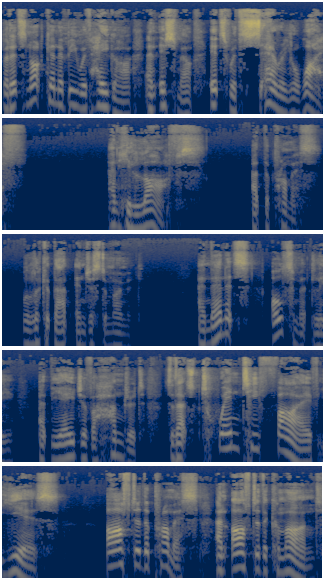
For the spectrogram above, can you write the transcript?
but it's not going to be with Hagar and Ishmael, it's with Sarah, your wife. And he laughs at the promise. We'll look at that in just a moment. And then it's ultimately at the age of 100. So that's 25 years after the promise and after the command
